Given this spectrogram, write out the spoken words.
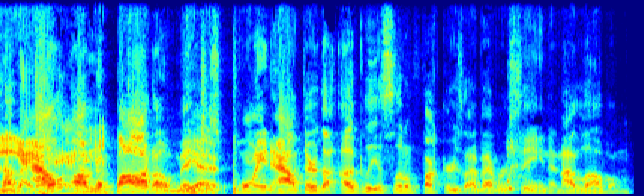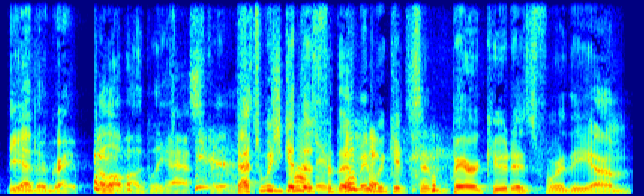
come Yeah. out on the bottom and Yeah. just point out. They're the ugliest little fuckers I've ever seen, and I love them. yeah, they're great. I love ugly ass fish. That's what we should get Oh, those for the. Maybe we get some barracudas for the um,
